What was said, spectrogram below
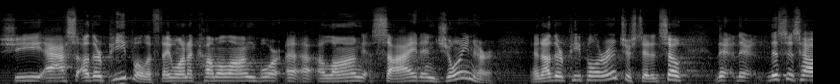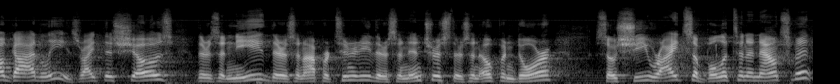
She asks other people if they want to come along board, uh, uh alongside and join her and other people are interested. And so there, there, this is how God leads, right? This shows there's a need, there's an opportunity, there's an interest, there's an open door. So she writes a bulletin announcement,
